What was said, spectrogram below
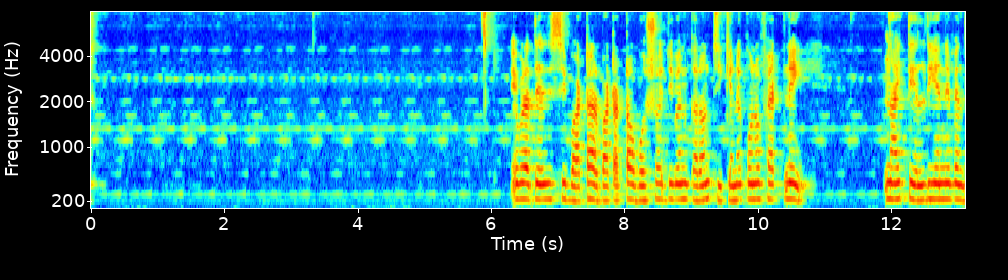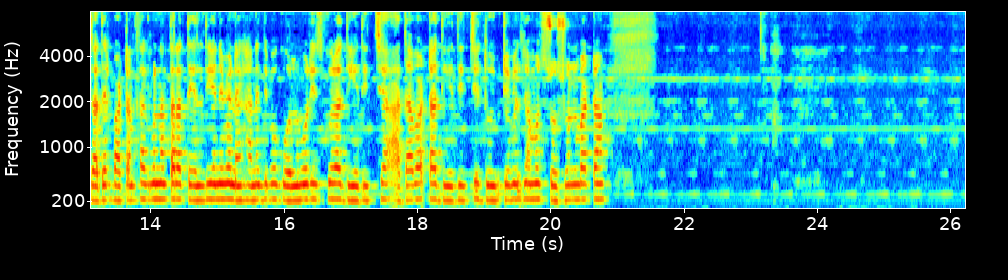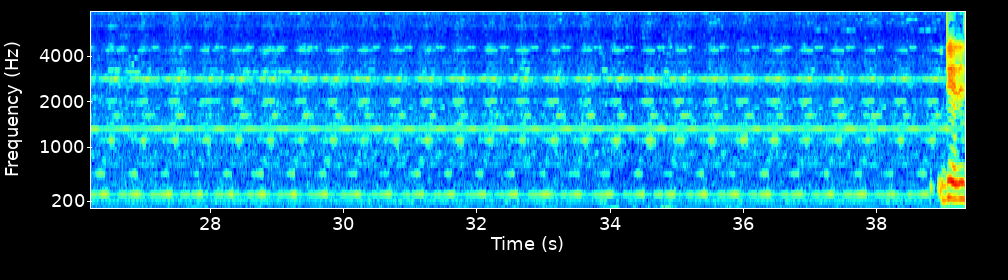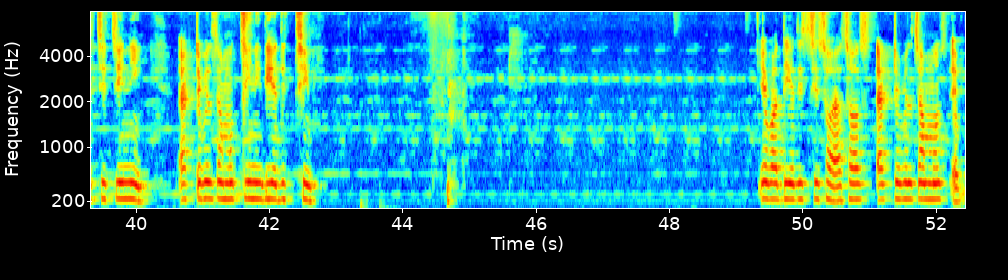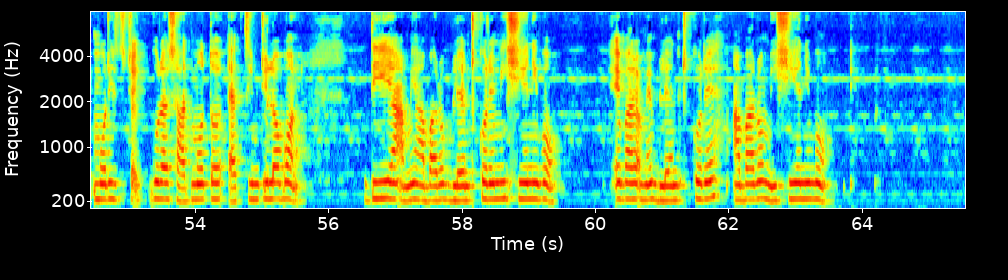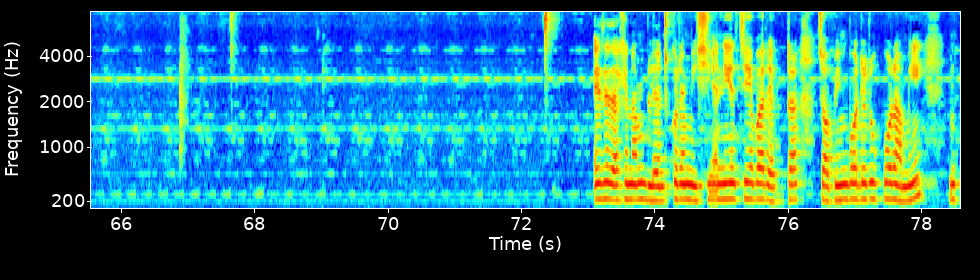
এবার দিয়ে দিচ্ছি বাটার, বাটারটা অবশ্যই দিবেন, কারণ চিকেনে কোনো ফ্যাট নেই। নাই, তেল দিয়ে নেবেন, যাদের বাটার থাকবে না তারা তেল দিয়ে নেবেন। এখানে দিব গোলমরিচ গুঁড়া দিয়ে দিচ্ছে, আদা বাটা দিয়ে দিচ্ছে, দুই টেবিল চামচ রসুন বাটা দিয়ে দিচ্ছি চিনি। এক টেবিল চামচ চিনি দিয়ে দিচ্ছি। এবার দিয়ে দিচ্ছি সয়া সস, এক টেবিল চামচ মরিচ গুঁড়া স্বাদ মতো, এক চিমটি লবণ। দিয়ে আমি আবারও ব্লেন্ড করে মিশিয়ে নিব। এবার আমি ব্লেন্ড করে আবারও মিশিয়ে নিব। এই যে দেখেন, আমি ব্লেন্ড করে মিশিয়ে নিয়েছি। এবার একটা চপিং বোর্ডের উপর আমি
